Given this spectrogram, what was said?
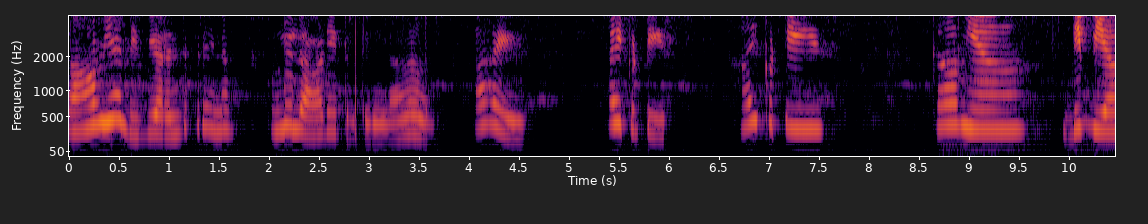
காவியா திவ்யா ரெண்டு பேரும் என்ன புல்லில் ஆடிட்டு இருக்கீங்களா? ஹாய் ஹாய் குட்டீஸ். ஹாய் குட்டீஸ். காவியா திவ்யா.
